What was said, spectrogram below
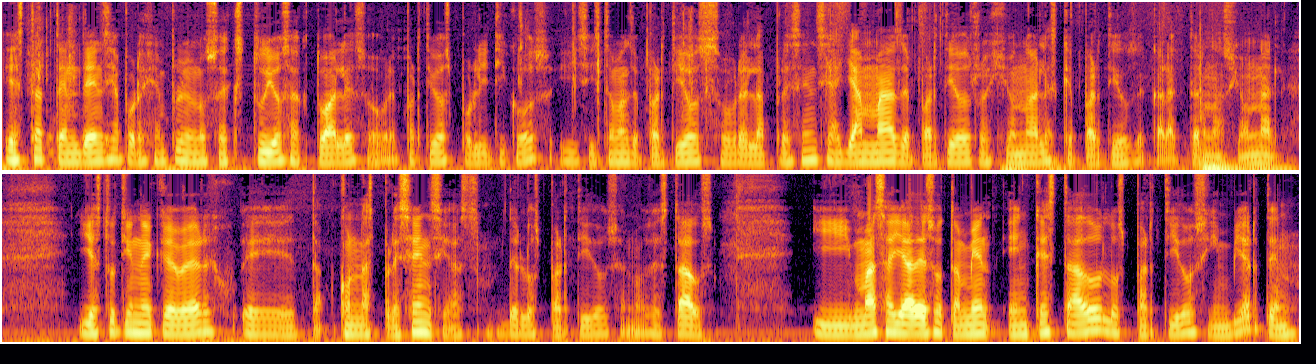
esta tendencia, por ejemplo, en los estudios actuales sobre partidos políticos y sistemas de partidos, sobre la presencia ya más de partidos regionales que partidos de carácter nacional. Y esto tiene que ver eh, con las presencias de los partidos en los estados. Y más allá de eso también, en qué estados los partidos invierten,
